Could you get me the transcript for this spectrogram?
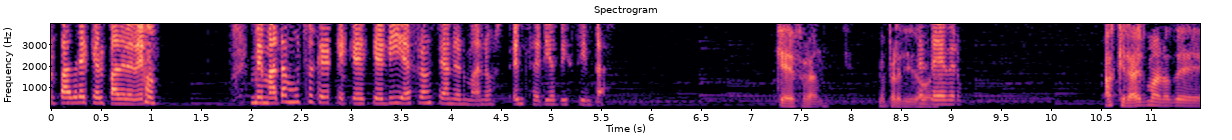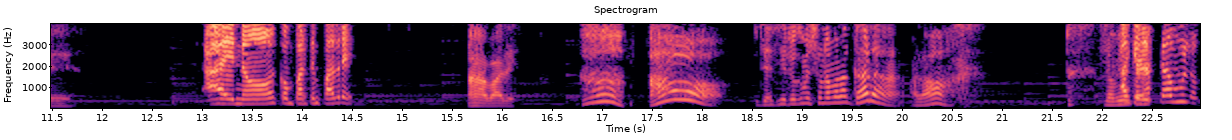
el padre que el padre de... Me mata mucho que, que, que Kelly y Efron sean hermanos en series distintas. que Fran, me he perdido. El ahora. de Ever... Ah, que era hermano de. Ay, no, comparten padre. Ah, vale. ¡Ah! ¡Ah! Ya decía yo que me sonaba la cara. ¡Hala! No había Ah, que caído.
